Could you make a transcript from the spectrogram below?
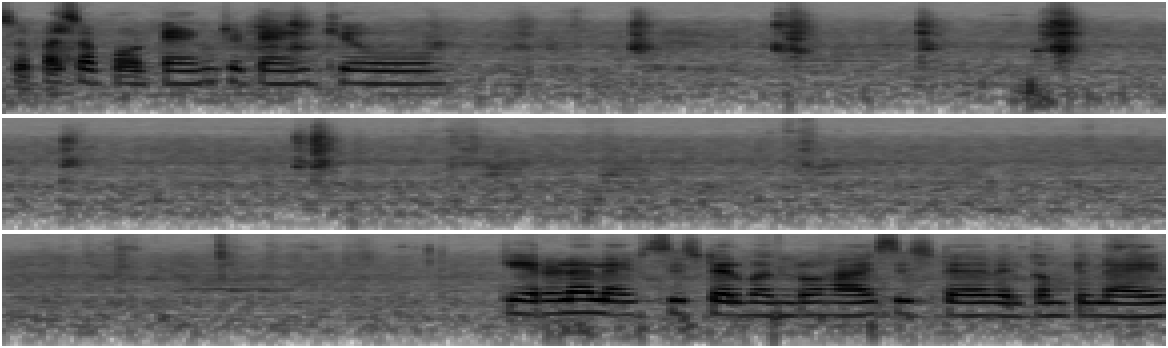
super support thank you thank you Kerala life sister ಬಂದರು. Hi sister welcome to live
